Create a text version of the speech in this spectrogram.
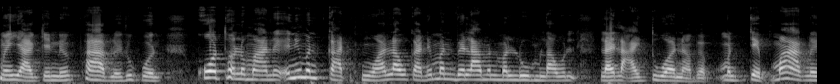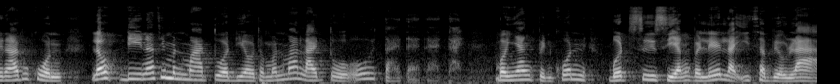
ไม่อยากจะนึกภาพเลยทุกคน โคตรทรมานเลยไอ้นี่มันกัดหัวเรากัดนี่มันเวลามันมาลุมเราหลาย ๆ ตัวน่ะ แบบมันเจ็บมากเลยนะ ทุกคน แล้วดีนะที่มันมาตัวเดียวแต่มันมาหลายตัว โอ้ตายตายตายตายบ่ยังเป็นคนเบิดซื้อเสียงไปเลยละอิซาเบลลา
